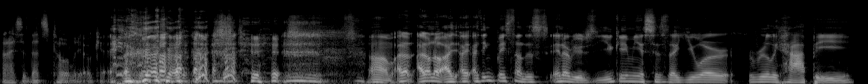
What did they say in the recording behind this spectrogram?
And I said, "That's totally okay." um, I, I don't know. I, I think based on this interview, you gave me a sense that you are really happy,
